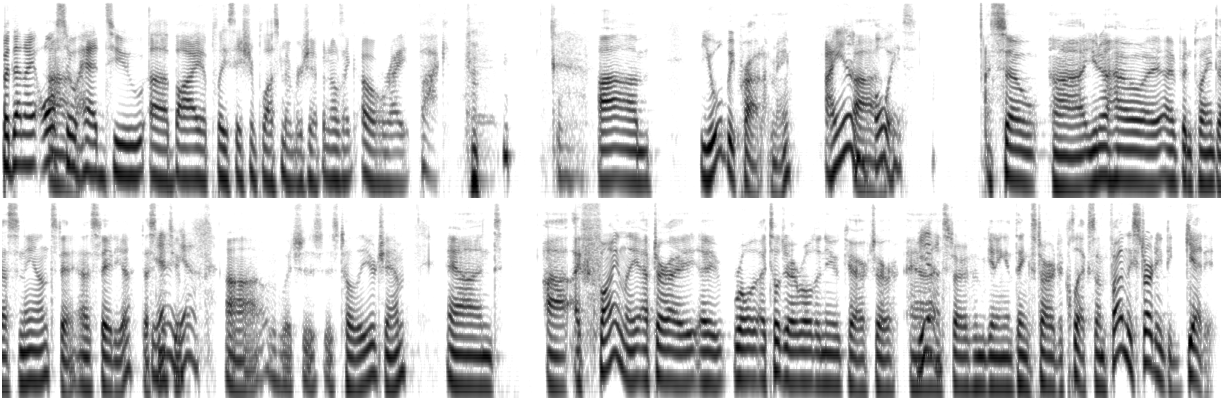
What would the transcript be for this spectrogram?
But then I also had to uh, buy a PlayStation Plus membership, and I was like, oh right, fuck. Um, you will be proud of me. I am Uh, always. So uh, you know how I, I've been playing Destiny on Sta- uh, Stadia, Destiny Yeah, 2, Uh, which is, is totally your jam. And uh, I finally, after I, I rolled, I told you I rolled a new character and Yeah. started from the beginning, and things started to click. So I'm finally starting to get it,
